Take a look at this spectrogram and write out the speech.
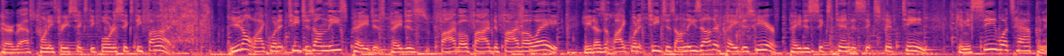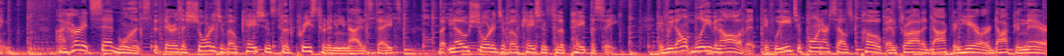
Paragraphs 2364 to 65. You don't like what it teaches on these pages, pages 505 to 508. He doesn't like what it teaches on these other pages here, pages 610 to 615. Can you see what's happening? I heard it said once that there is a shortage of vocations to the priesthood in the United States, but no shortage of vocations to the papacy. If we don't believe in all of it, if we each appoint ourselves pope and throw out a doctrine here or a doctrine there,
